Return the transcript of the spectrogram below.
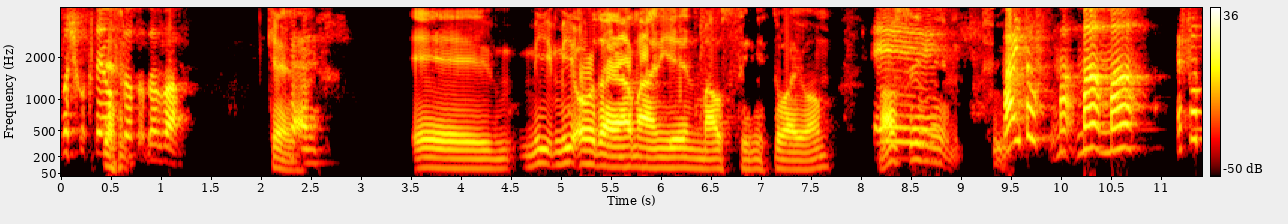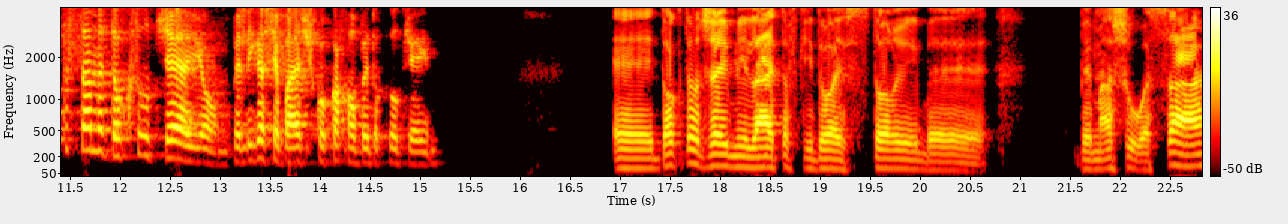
פשוט היה כן. עושה אותו דבר. כן. כן. אה, מי, מי עוד היה מעניין מה עושים איתו היום? מה אה, עושים? מה היית עושה, מה, מה, מה, איפה אתה שם את דוקטור ג'יי היום, בליגה שבה יש כל כך הרבה דוקטור ג'יים? אה, דוקטור ג'יי מילא את תפקידו ההיסטורי במה שהוא עשה.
